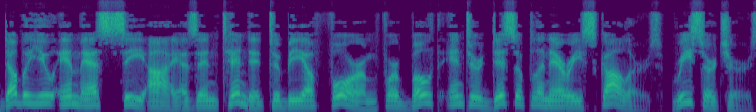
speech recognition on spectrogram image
WMSCI is intended to be a forum for both interdisciplinary scholars, researchers,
